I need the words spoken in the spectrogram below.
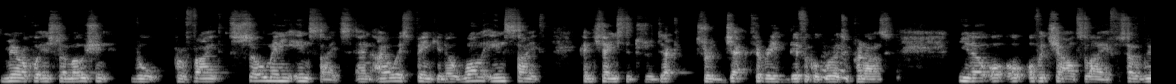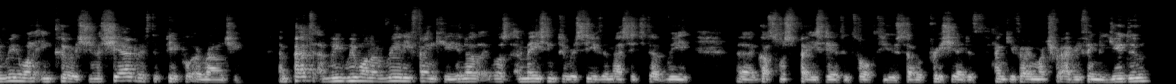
Miracle in Slow Motion, will provide so many insights. And I always think, you know, one insight can change the traje- trajectory, difficult word to pronounce, you know, of, of, a child's life. So we really want to encourage, you know, share it with the people around you. And Pat, we, we want to really thank you. You know, it was amazing to receive the message that we uh, got some space here to talk to you. So appreciate it. Thank you very much for everything that you do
